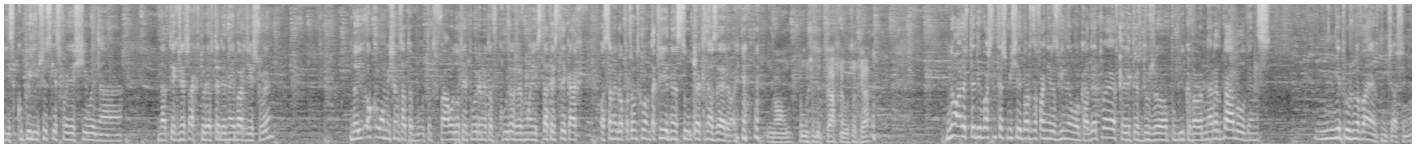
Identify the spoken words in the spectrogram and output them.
i skupili wszystkie swoje siły na, na tych rzeczach, które wtedy najbardziej szły. No i około miesiąca to, to trwało, do tej pory mnie to wkurza, że w moich statystykach od samego początku mam taki jeden słupek na zero. nie? No, to musi być straszne uczucie. No ale wtedy właśnie też mi się bardzo fajnie rozwinęło KDP, wtedy też dużo publikowałem na Redbubble, więc nie próżnowałem w tym czasie. Nie?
